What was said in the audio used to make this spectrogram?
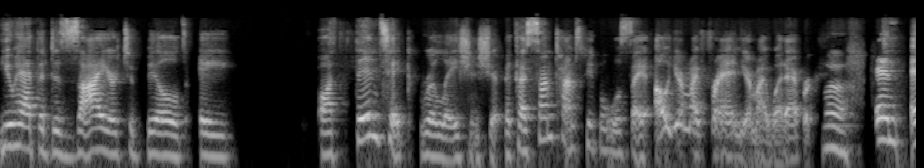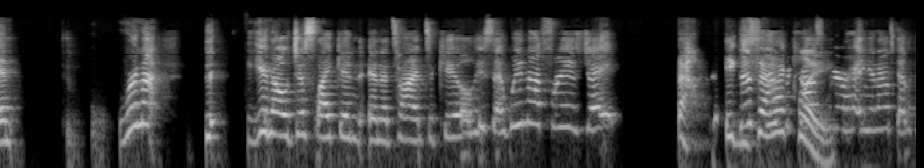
You had the desire to build a authentic relationship because sometimes people will say, "Oh, you're my friend, you're my whatever." Ugh. And and we're not you know, just like in in a time to kill, he said, "We're not friends, Jay." exactly. we're hanging out together.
